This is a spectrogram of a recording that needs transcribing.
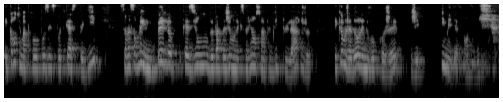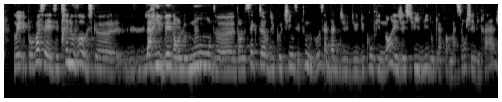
Et quand tu m'as proposé ce podcast, Peggy, ça m'a semblé une belle occasion de partager mon expérience à un public plus large. Et comme j'adore les nouveaux projets, j'ai immédiatement dit oui. Pour moi, c'est très nouveau parce que l'arrivée dans le monde, euh, dans le secteur du coaching, c'est tout nouveau. Ça date du, confinement et j'ai suivi donc la formation chez Virage.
